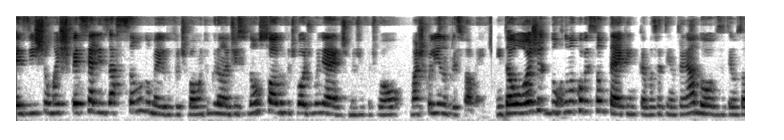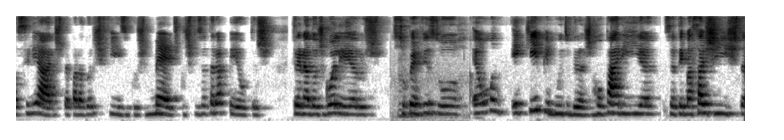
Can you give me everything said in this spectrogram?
existe uma especialização no meio do futebol muito grande. Isso não só no futebol de mulheres, mas no futebol masculino principalmente. Então, hoje, numa comissão técnica, você tem o treinador, você tem os auxiliares, preparadores físicos, médicos, fisioterapeutas, treinador de goleiros, supervisor. É uma equipe muito grande. Rouparia, você tem massagista,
